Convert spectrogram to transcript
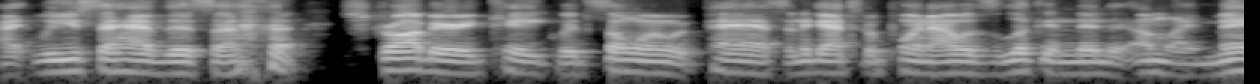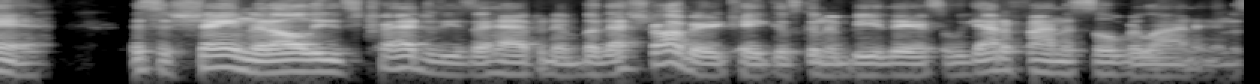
I, we used to have this uh, strawberry cake with someone would pass, and it got to the point I was looking, and I'm like, man, it's a shame that all these tragedies are happening, but that strawberry cake is going to be there. So we got to find a silver lining in the.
